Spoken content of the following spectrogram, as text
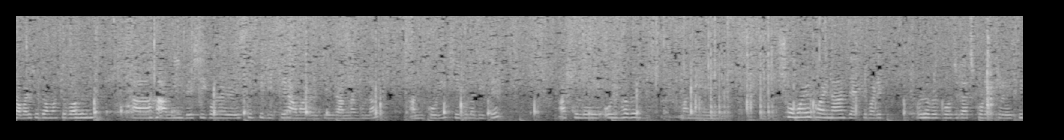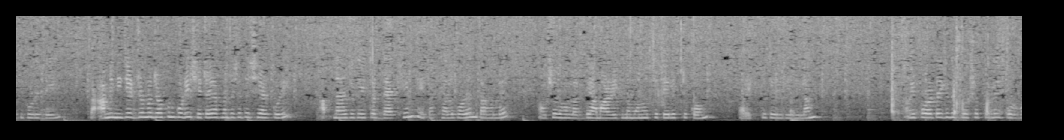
সবাই শুধু আমাকে বলেন আমি বেশি করে রেসিপি দিতে, আমার যে রান্নাগুলা আমি করি, সেগুলো দিতে। আসলে ওইভাবে মানে সময় হয় না যে একেবারে ওইভাবে গোছ গাছ করে একটা রেসিপি করে দেই। তা আমি নিজের জন্য যখন করি, সেটাই আপনাদের সাথে শেয়ার করি। আপনারা যদি এটা দেখেন, এটা খেয়াল করেন, তাহলে অবশ্যই ভালো লাগবে। আমার এখানে মনে হচ্ছে তেল একটু কম তার একটু তেল দিয়ে দিলাম। আমি পুরোটাই কিন্তু সরষের তেলেই করব।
